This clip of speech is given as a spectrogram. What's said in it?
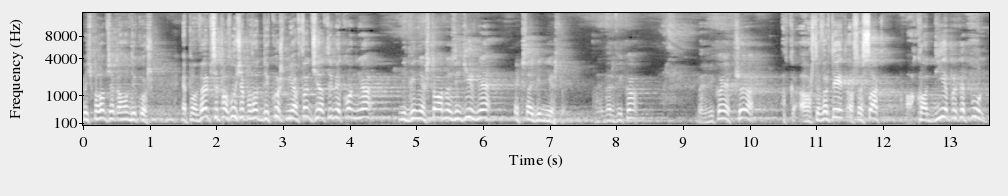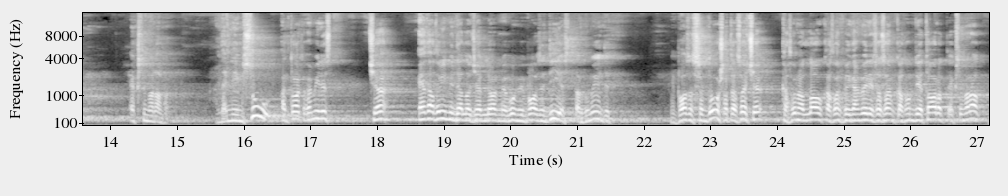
veç po them çka ka thonë dikush. E po veç pse po thua çka po thotë dikush mjafton që aty me kon një një gënjeshtar në zinxhirin e kësaj gënjeshtre. Verifiko. Verifikoje, këqyre, a, a është e vërtetë, a është e saktë, a ka dije për këtë punë, e kështu me radhë. Dhe me i mësu anëtarët e familjes që edhe adhurimin ndaj Allahut xhele ve ala me bo mbi bazë të dijes të argumentit, mbi baza të shëndosha të asaj që ka thonë Allahu, ka thonë pejgamberi, sasam, ka thonë dijetarët, e kështu me radhë.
